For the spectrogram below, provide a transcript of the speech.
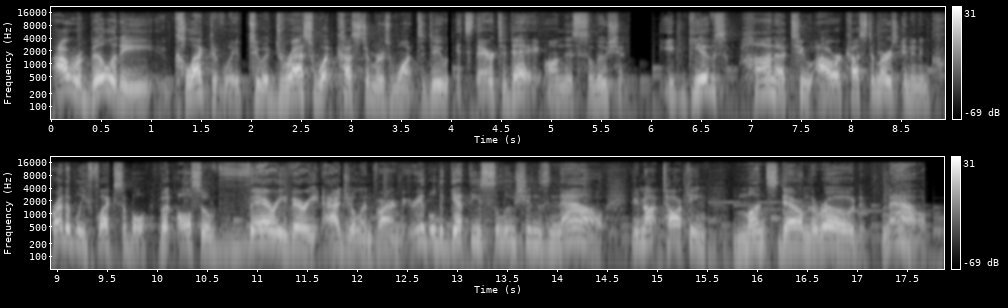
our ability collectively to address what customers want to do, it's there today on this solution. It gives HANA to our customers in an incredibly flexible, but also very, very agile environment. You're able to get these solutions now. You're not talking months down the road now.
